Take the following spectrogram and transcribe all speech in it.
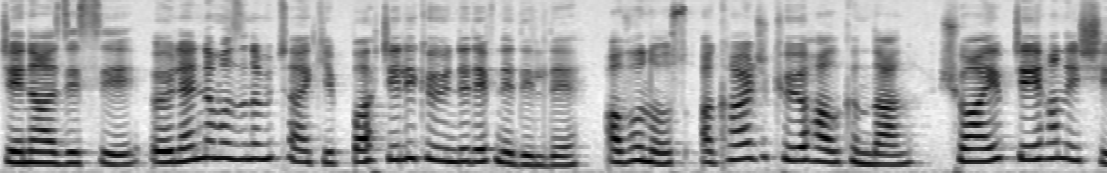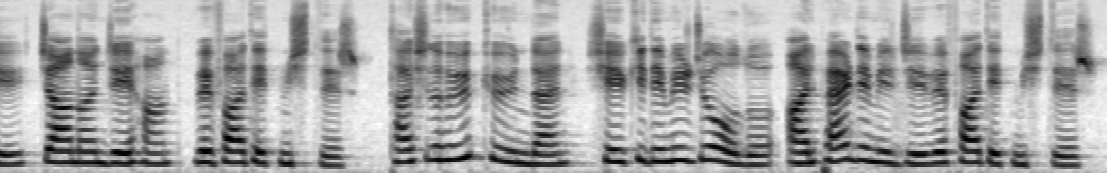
Cenazesi öğlen namazına mütakip Bahçeli Köyü'nde defnedildi. Avanos Akarcı Köyü halkından Şuayb Ceyhan eşi Canan Ceyhan vefat etmiştir. Taşlıhöyük köyünden Şevki Demircioğlu, Alper Demirci vefat etmiştir.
